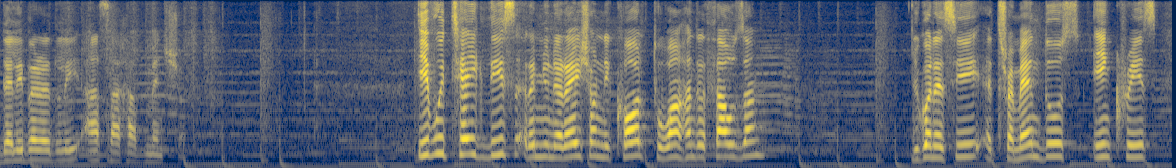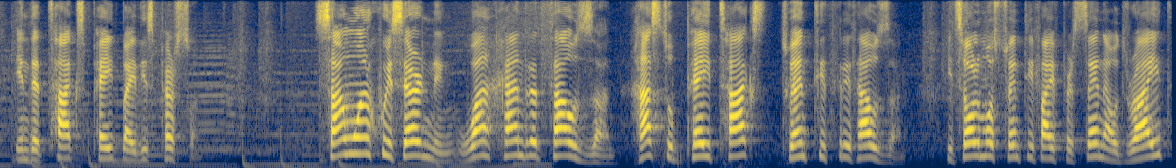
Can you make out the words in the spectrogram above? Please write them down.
deliberately as I have mentioned. If we take this remuneration, Nicole, to 100,000, you're going to see a tremendous increase in the tax paid by this person. Someone who is earning 100,000 has to pay tax 23,000. It's almost 25% outright,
